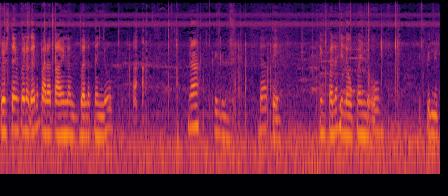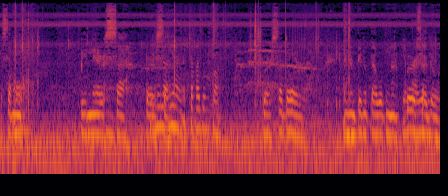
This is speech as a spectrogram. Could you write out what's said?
First time ko nag ano, para tayo nagbalat ng nyog. na, Kailan? dati. Yung pala, hilaw pa yung loob. Pinirsa mo. Pinersa. Ano Persa. lang yan, at saka doon pa. Persador. Yan ang tinatawag na Yan persador.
